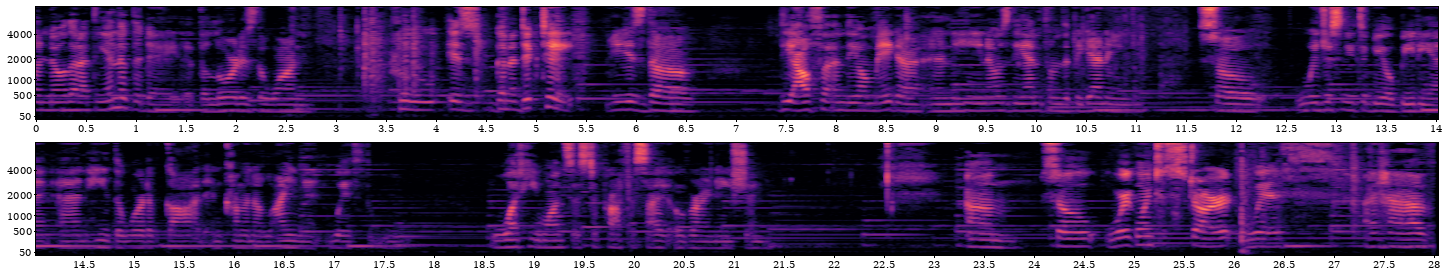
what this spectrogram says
and know that at the end of the day that the Lord is the one who is going to dictate. He is the the alpha and the omega and he knows the end from the beginning. So we just need to be obedient and heed the word of God and come in alignment with what he wants us to prophesy over our nation. Um, so we're going to start with, I have,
